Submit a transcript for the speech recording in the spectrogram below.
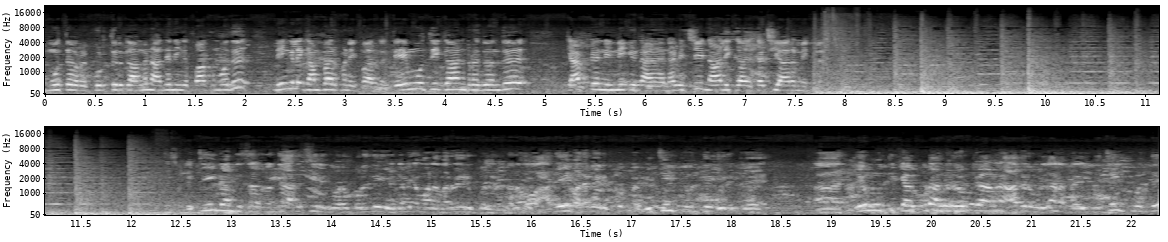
மூத்தவர் கொடுத்துருக்காங்கன்னு அதை நீங்க பார்க்கும்போது நீங்களே கம்பேர் பண்ணி பாருங்க. தேமுதிகன்றது வந்து கேப்டன் இன்னைக்கு ந- நடிச்சு நாளைக்கு கட்சி ஆரம்பிக்கல. விஜயகாந்த் சார் வந்து அரசியலுக்கு வரும்பொழுது என்ன விதமான வரவேற்பு இருந்ததோ அதே வரவேற்பு விஜய்க்கு வந்து இருக்கு. தேமுதிக கூட அந்த அளவுக்கான ஆதரவு இல்லை. நம்ம விஜய்க்கு வந்து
